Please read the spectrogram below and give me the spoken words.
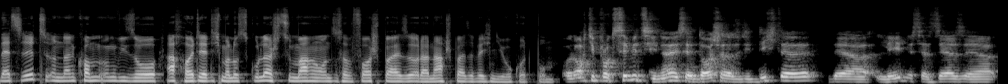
that's it. Und dann kommen irgendwie so, ach, heute hätte ich mal Lust, Gulasch zu machen und zur Vorspeise oder Nachspeise welchen Joghurt, bumm. Und auch die Proximity, ne, ist ja in Deutschland, also die Dichte der Läden ist ja sehr, sehr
